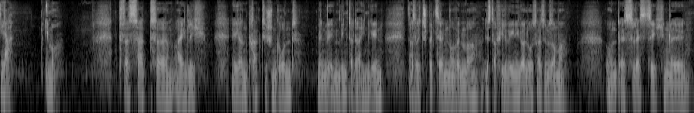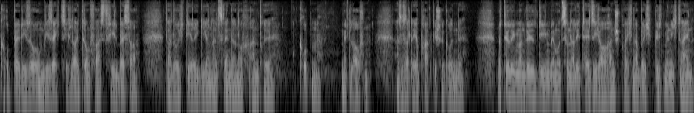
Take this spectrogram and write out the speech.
Ja, immer. Das hat äh, eigentlich eher einen praktischen Grund wenn wir im Winter dahin gehen. Also jetzt speziell im November ist da viel weniger los als im Sommer. Und es lässt sich eine Gruppe, die so um die 60 Leute umfasst, viel besser dadurch dirigieren, als wenn da noch andere Gruppen mitlaufen. Also es hat eher praktische Gründe. Natürlich, man will die Emotionalität sich auch ansprechen, aber ich bild mir nicht ein,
